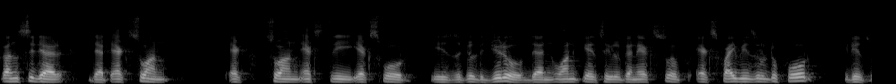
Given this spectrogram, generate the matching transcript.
consider that x 1 x 1 x 3 x 4 is equal to 0 then one case you will get x x 5 is equal to 4 it is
